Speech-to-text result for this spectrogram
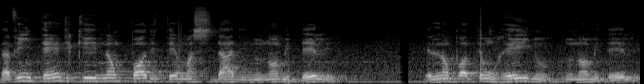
Davi entende que não pode ter uma cidade no nome dele, ele não pode ter um reino no nome dele,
